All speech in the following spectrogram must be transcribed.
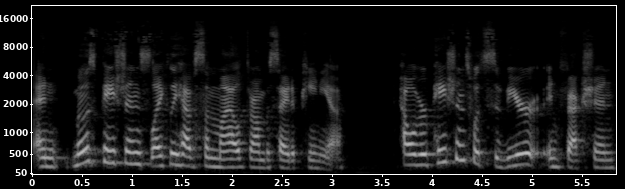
and most patients likely have some mild thrombocytopenia. However, patients with severe infection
